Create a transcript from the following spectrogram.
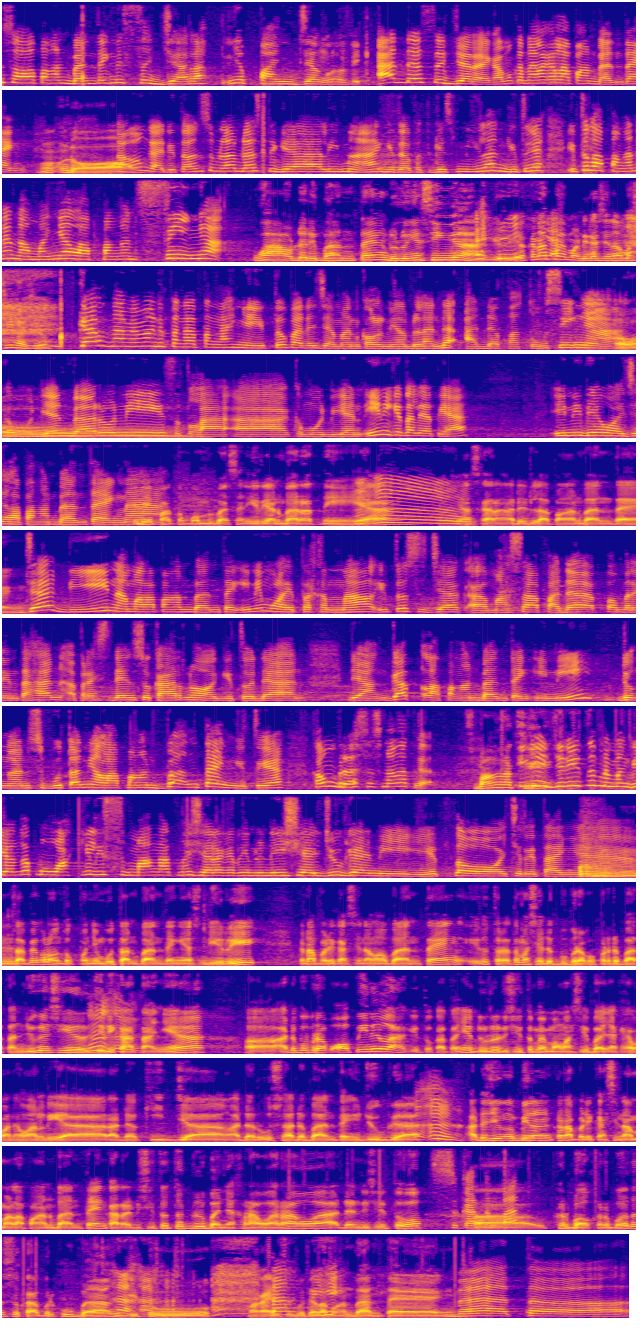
ngomongin soal lapangan banteng ini sejarahnya panjang loh, Fik. Ada sejarah ya. Kamu kenal kan lapangan banteng? Mm, dong. Tahu nggak di tahun 1935 gitu, apa 39 gitu ya, itu lapangannya namanya lapangan Singa. Wow, dari banteng dulunya singa gitu ya. Kenapa Iya. emang dikasih nama singa sih? Karena memang di tengah-tengahnya itu pada zaman kolonial Belanda ada patung singa. Oh. Kemudian baru nih setelah eh, kemudian ini kita lihat ya. Ini dia wajah lapangan banteng. Nah, Ini patung pembebasan Irian Barat nih ya. Mm-mm. Yang sekarang ada di lapangan banteng. Jadi nama lapangan Banteng ini mulai terkenal itu sejak uh, masa pada pemerintahan uh, Presiden Soekarno gitu dan dianggap lapangan Banteng ini dengan sebutannya lapangan Banteng gitu ya. Kamu berasa semangat nggak? Semangat Iya, sih. jadi itu memang dianggap mewakili semangat masyarakat Indonesia juga nih gitu ceritanya. Hmm, tapi kalau untuk penyebutan bantengnya sendiri, kenapa dikasih nama banteng? Itu ternyata masih ada beberapa perdebatan juga sih. Jadi katanya eh, ada beberapa opini lah gitu. Katanya dulu di situ memang masih banyak hewan-hewan liar, ada kijang, ada rusa, ada banteng juga. Ada juga yang bilang kenapa dikasih nama lapangan banteng karena di situ tuh dulu banyak rawa-rawa dan di situ Suka eh, kerbau-kerbau tuh suka berkubang gitu. Makanya Tapi- sebutnya lapangan banteng. Betul.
